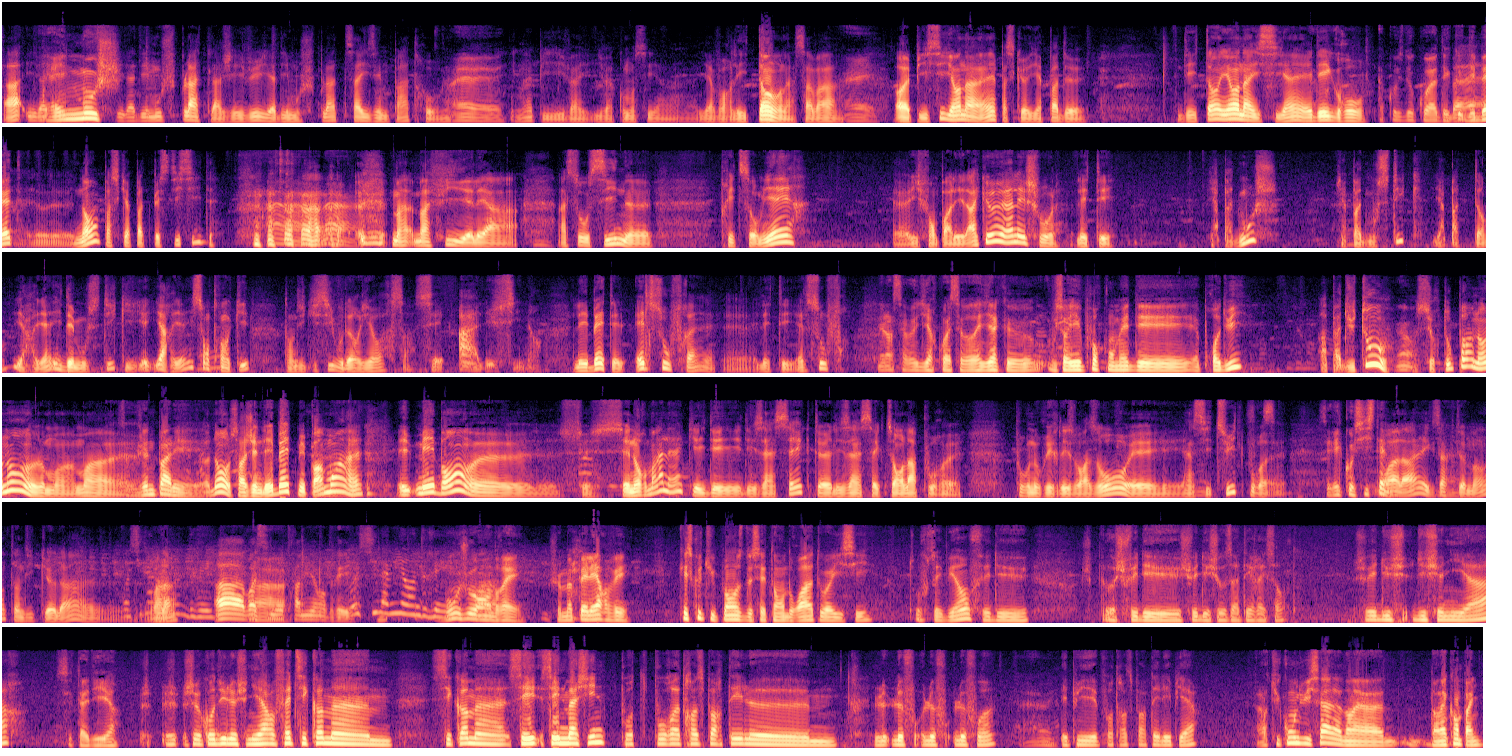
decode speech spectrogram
Ah, il, a Il y a une mouche. il a des mouches plates là. J'ai vu, il y a des mouches plates. Ça, ils aiment pas trop. hein. Ouais, ouais, Ouais, puis il va, il va commencer à y avoir les temps là. Ça va. Oh, et puis ici, il y en a, hein, parce qu'il n'y a pas de, Des temps, il y en a ici, hein, et des gros. À cause de quoi? Des, Ben, des bêtes? euh, Non, parce qu'il n'y a pas de pesticides. Ah, ma, ma fille, elle est à, à Saucine, euh, près de Sommières. Euh, ils font pas les la queue, hein, les chevaux, l'été. Il n'y a pas de mouches, il n'y a pas de moustiques, il n'y a pas de temps, il n'y a rien. Il des moustiques, il n'y a rien, ils sont tranquilles. Tandis qu'ici, vous devriez voir ça. C'est hallucinant. Les bêtes, elles, elles souffrent hein, euh, l'été, elles souffrent. Mais alors ça veut dire quoi? Ça voudrait dire que vous seriez pour qu'on mette des produits? Ah, pas du tout. Surtout pas. Non, non. Moi, moi, Ça ne gêne pas les. Euh, Non, ça gêne les bêtes, mais pas moi. hein. Et- mais bon, euh, c'est- normal hein, qu'il y ait des, des insectes. Les insectes sont là pour, euh, pour nourrir les oiseaux et ainsi de suite. Pour, euh, C'est l'écosystème. voilà, exactement. Tandis que là, euh, Voici voilà. André. Ah, voici Ah. notre ami André. Voici l'ami André. Bonjour André, je m'appelle Hervé. Qu'est-ce que tu penses de cet endroit, toi, ici? Je trouve que c'est bien, on fait des, je, fais des, je fais des choses intéressantes. Je fais du, ch- du chenillard. C'est-à-dire? Je, je conduis le chenillard. En fait, c'est comme un, c'est comme un, c'est c'est une machine pour, pour transporter le, le, le, fo- le fo- le foin. Et puis pour transporter les pierres. Alors tu conduis ça là, dans, la, dans la campagne?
